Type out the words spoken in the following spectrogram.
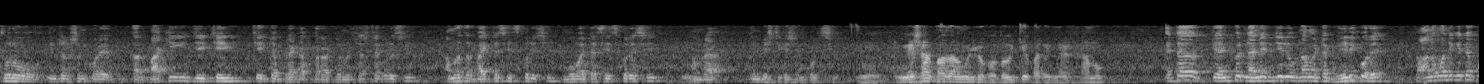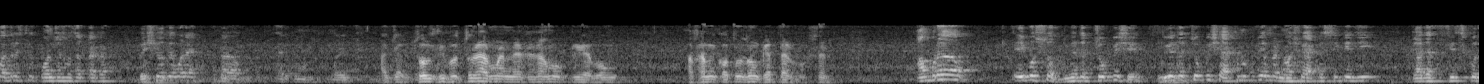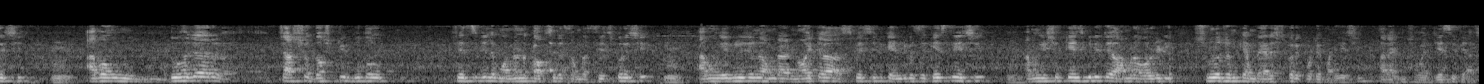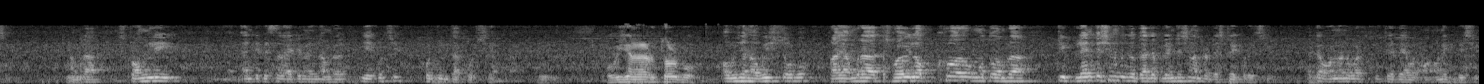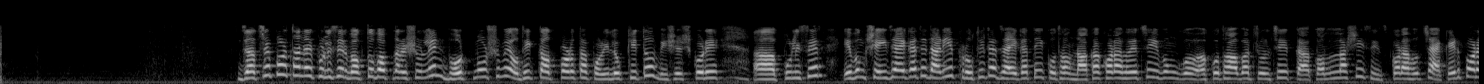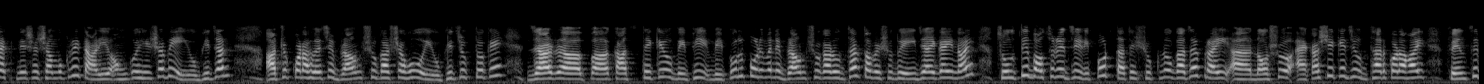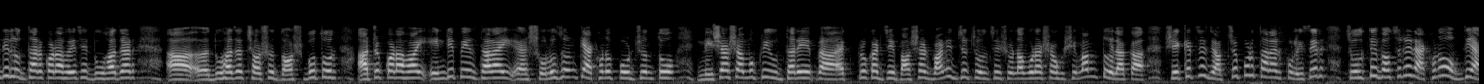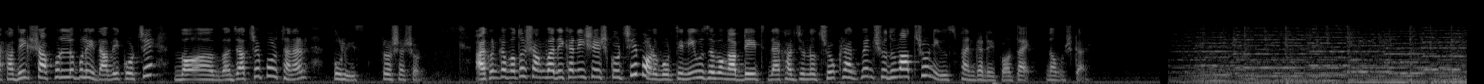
থ্রো ইন্টারভেশন করে তার বাকি যে চেইন চেইনটা ব্রেকআপ করার জন্য চেষ্টা করেছি আমরা তার বাইকটা সিজ করেছি মোবাইলটা সিজ করেছি আমরা ইনভেস্টিগেশন করছি। নেশার বাজার মূল্য কত? হইতে পারে নেশার সামগ্রী এটা point nine eight zero gram এটা ভেরি করে। তো আনুমানিক এটা পঁয়তাল্লিশ থেকে পঞ্চাশ হাজার টাকা। বেশি হতে পারে এটা এরকম আচ্ছা চলতি বছরে আপনার নেশা সামগ্রী এবং আসামি কতজন গ্রেপ্তার করছেন? আমরা এই বছর দুই হাজার চব্বিশে দুই হাজার চব্বিশে এখন অব্দি আমরা নশো একাশি কেজি গাঁজা সিজ করেছি। এবং দু হাজার চারশো দশটি বোতল ফেন্সিডিল এবং অন্যান্য কফ সিরাপস আমরা সিজ করেছি এবং এগুলির জন্য আমরা নয়টা স্পেসিফিক এনডিবিএসের কেস হুম। এবং এইসব কেসগুলিতে আমরা অলরেডি ষোলো জনকে আমরা অ্যারেস্ট করে কোর্টে পাঠিয়েছি তারা এখন সবাই জেসিতে আছে। আমরা স্ট্রংলি অ্যান্টিপেসার আইটেমের আমরা ইয়ে করছি কন্টিনিউ তা করছি আমরা। অভিযান আরও চলবো? অভিযান অবশ্যই চলবো। তাই আমরা ছয় লক্ষ মতো আমরা টি প্ল্যান্টেশন গাঁজা প্ল্যান্টেশন আমরা ডেস্ট্রয় করেছি এটা অন্যান্য বার্ষিকতে অনেক বেশি। যাত্রাপুর থানার পুলিশের বক্তব্য আপনারা শুনলেন। ভোট মৌসুমে অধিক তৎপরতা পরিলক্ষিত, বিশেষ করে পুলিশের। এবং সেই জায়গাতে দাঁড়িয়ে প্রতিটা জায়গাতেই কোথাও নাকা করা হয়েছে এবং কোথাও আবার চলছে তল্লাশি সিজ করা হচ্ছে। একের পর এক নেশা সামগ্রী তারই অঙ্গ হিসাবে এই অভিযান আটক করা হয়েছে ব্রাউন সুগার সহ ওই অভিযুক্তকে, যার কাছ থেকেও বিপুল পরিমাণে ব্রাউন সুগার উদ্ধার। তবে শুধু এই জায়গায় নয়, চলতি বছরের যে রিপোর্ট, তাতে শুকনো গাঁজা প্রায় নশো একাশি কেজি উদ্ধার করা হয়। ফেন্সিডিল উদ্ধার করা হয়েছে দু হাজার দু ছশো দশ বোতল আটক করা হয়। এনডিপিএস ধারায় ষোলো জনকে এখনও পর্যন্ত নেশা সামগ্রী উদ্ধারে এক প্রকার যে বাসার বাণিজ্য চলছে সোনামুড়া সহ সীমান্ত এলাকা, সেক্ষেত্রে যাত্রাপুর থানার পুলিশের চলতি বছরের এখনও অবধি একাধিক সাফল্য বলেই দাবি করছে যাত্রাপুর থানার পুলিশ প্রশাসন। এখনকার মতো সংবাদ এখানেই শেষ করছি। পরবর্তী নিউজ এবং আপডেট দেখার জন্য চোখ রাখবেন শুধুমাত্র নিউজ ফ্যানগার্ডের পর্দায়। নমস্কার।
